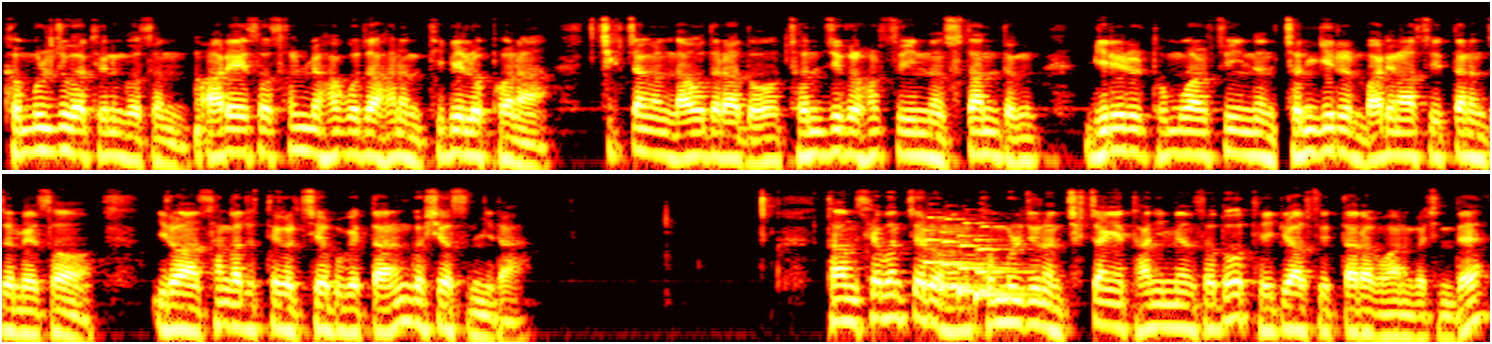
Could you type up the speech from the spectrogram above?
건물주가 되는 것은 아래에서 설명하고자 하는 디벨로퍼나 직장을 나오더라도 전직을 할 수 있는 수단 등 미래를 도모할 수 있는 전기를 마련할 수 있다는 점에서 이러한 상가주택을 지어보겠다는 것이었습니다. 다음 세 번째로는 건물주는 직장에 다니면서도 대비할 수 있다고 하는 것인데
